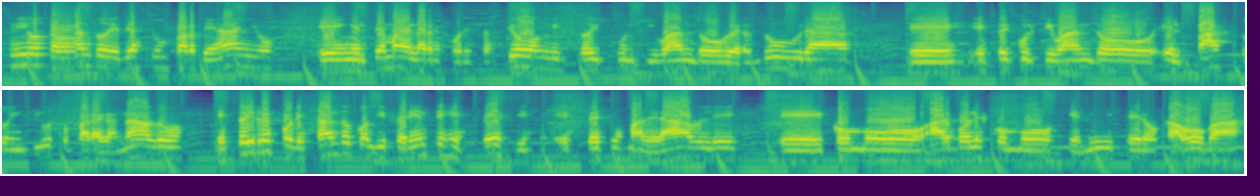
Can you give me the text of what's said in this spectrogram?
He venido trabajando desde hace un par de años en el tema de la reforestación, estoy cultivando verduras, eh, estoy cultivando el pasto incluso para ganado, estoy reforestando con diferentes especies, especies maderables, eh, como árboles como genícero, caoba,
